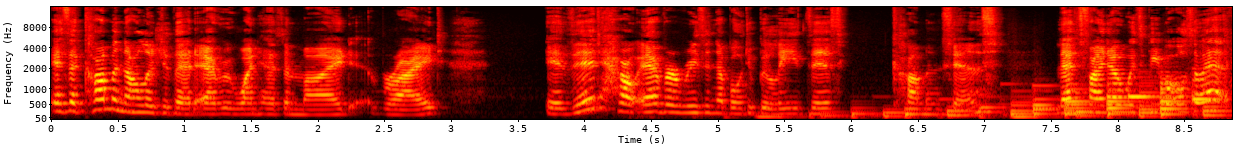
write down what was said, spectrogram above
It's a common knowledge that everyone has a mind, right? Is it, however, reasonable to believe this common sense? Let's find out with people also ask.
